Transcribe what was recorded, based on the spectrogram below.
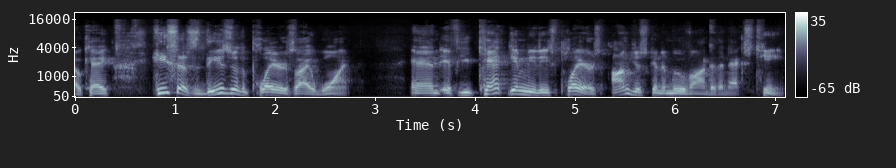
Okay. He says, these are the players I want. And if you can't give me these players, I'm just going to move on to the next team.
